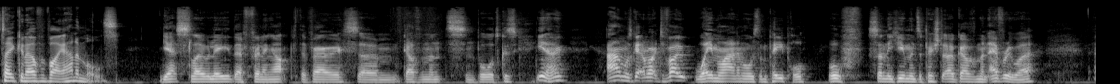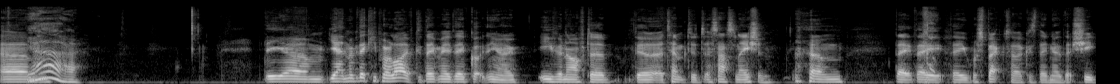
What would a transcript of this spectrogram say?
taken over by animals. yeah, slowly they're filling up the various um, governments and boards because you know animals get a right to vote. Way more animals than people. Oof! Suddenly humans are pushed out of government everywhere. Um, yeah. The um, yeah, maybe they keep her alive because they maybe they've got you know even after the attempted assassination, um, they they they respect her because they know that she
